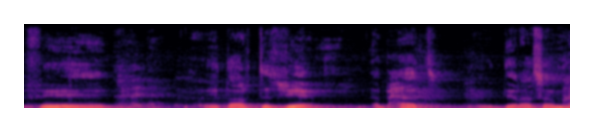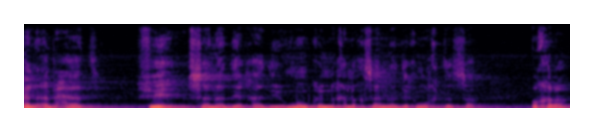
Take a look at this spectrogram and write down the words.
في إطار تشجيع أبحاث والدراسة مع الأبحاث فيه الصناديق هذه وممكن نخلق صناديق مختصة أخرى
